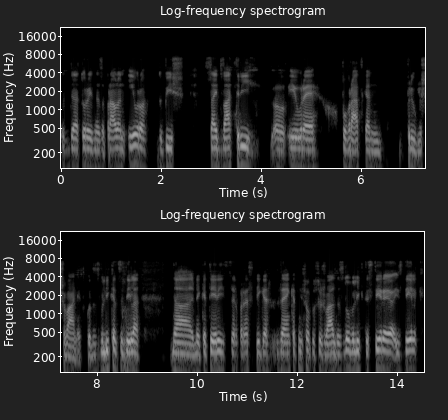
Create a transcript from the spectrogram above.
da torej na zapravljen evro dobiš vsaj 2-3 uh, evre povratka pri oglaševanju. Tako da z velika se dela, da nekateri se brez tega zaenkrat niso posluževali, da zelo veliko testirajo izdelek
